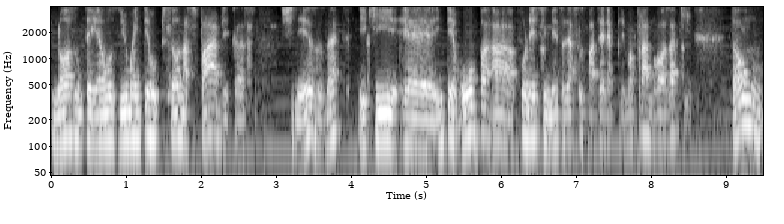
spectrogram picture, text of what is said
nós não tenhamos nenhuma interrupção nas fábricas chinesas, né? E que é, interrompa o fornecimento dessas matérias-primas para nós aqui. Então,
